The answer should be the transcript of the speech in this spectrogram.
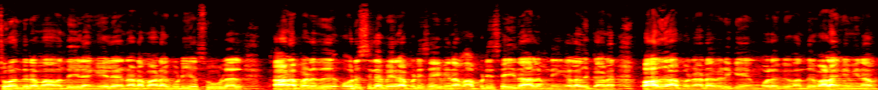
சுதந்திரமாக வந்து இலங்கையில் நடமாடக்கூடிய சூழல் காணப்படுது. ஒரு சில பேர் அப்படி செய்வினம். அப்படி செய்தாலும் நீங்கள் அதுக்கான பாதுகாப்பு நடவடிக்கையை உங்களுக்கு வந்து வழங்குவினம்.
